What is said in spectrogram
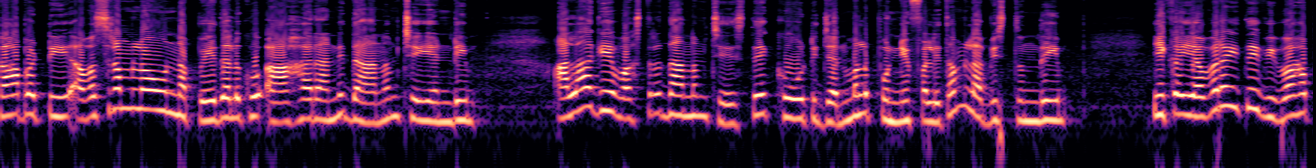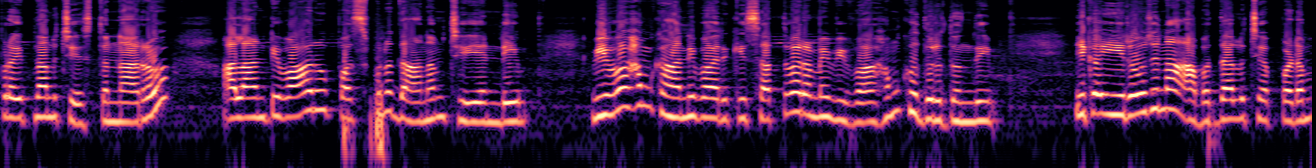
కాబట్టి అవసరంలో ఉన్న పేదలకు ఆహారాన్ని దానం చేయండి. అలాగే వస్త్రదానం చేస్తే కోటి జన్మల పుణ్య ఫలితం లభిస్తుంది. ఇక ఎవరైతే వివాహ ప్రయత్నాలు చేస్తున్నారో అలాంటి వారు పసుపును దానం చేయండి. వివాహం కాని వారికి సత్వరమే వివాహం కుదురుతుంది. ఇక ఈ రోజున అబద్ధాలు చెప్పడం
